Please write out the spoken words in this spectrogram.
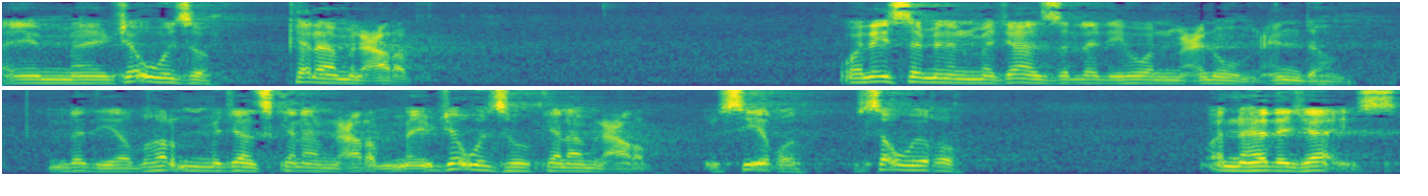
أي ما يجوزه كلام العرب. وليس من المجاز الذي هو المعلوم عندهم. الذي يظهر من مجاز كلام العرب ما يجوزه كلام العرب. يسيغه يسوغه. وأن هذا جائز.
